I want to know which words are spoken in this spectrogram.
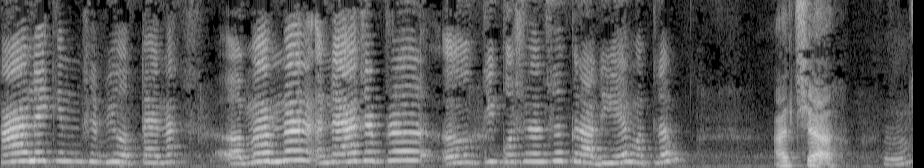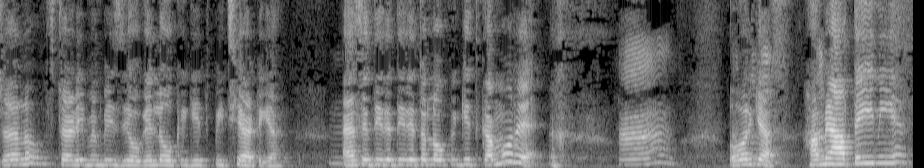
हाँ लेकिन फिर भी होता है ना। मैम ने नया चैप्टर की क्वेश्चन आंसर करा दी है मतलब। अच्छा। हाँ। चलो स्टडी में बिज़ी हो गए। लोकगीत पीछे हट गया। हम्म। ऐसे धीरे धीरे तो लोकगीत कम हो रहे हैं। हाँ। और क्या? हमें आते ही नहीं है।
